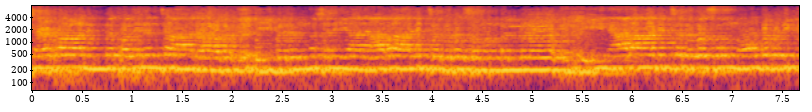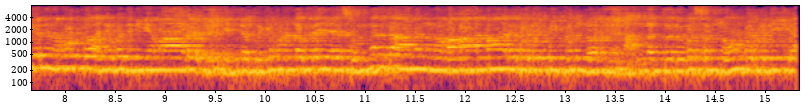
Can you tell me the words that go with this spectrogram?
ഷഹബാനിന്റെ പതിനഞ്ചാരാവ്. ഈ വരുന്ന ശനിയാ ഞായറാഴ്ച ദിവസമുണ്ടല്ലോ. ഈ ഞായറാഴ്ച ദിവസം നോമ്പ് പിടിക്കൽ നമുക്ക് അനുവദനീയമാണ്. എന്റെ പ്രിയമുള്ളവരെ സുന്നത്താണെന്ന് മഹാന്മാരെ പഠിപ്പിക്കുന്നു. അന്നത്തെ ദിവസം നോമ്പ് പിടിക്കുക.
